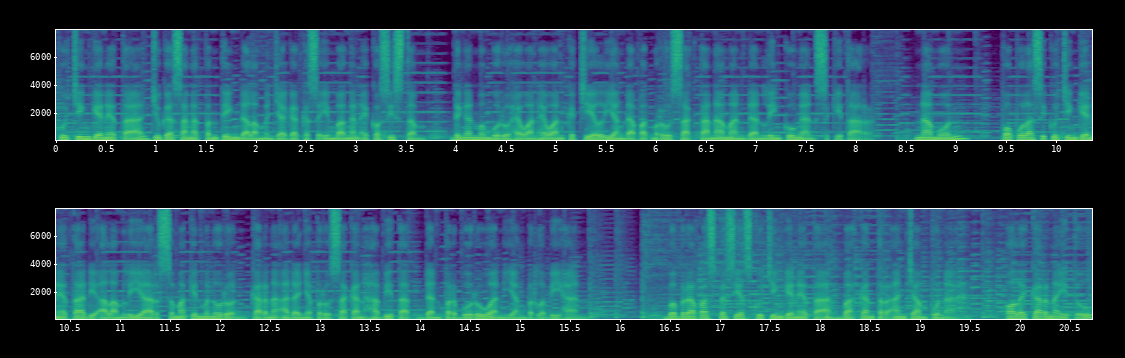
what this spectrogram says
Kucing geneta juga sangat penting dalam menjaga keseimbangan ekosistem, dengan memburu hewan-hewan kecil yang dapat merusak tanaman dan lingkungan sekitar. Namun, populasi kucing geneta di alam liar semakin menurun karena adanya perusakan habitat dan perburuan yang berlebihan. Beberapa spesies kucing geneta bahkan terancam punah. Oleh karena itu,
